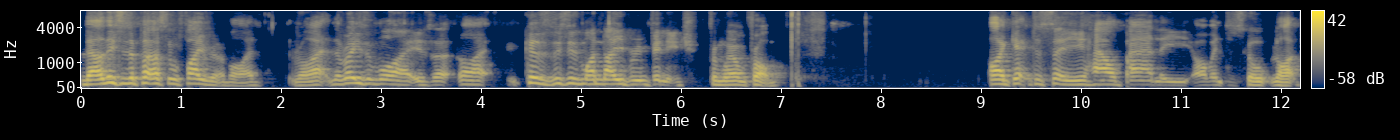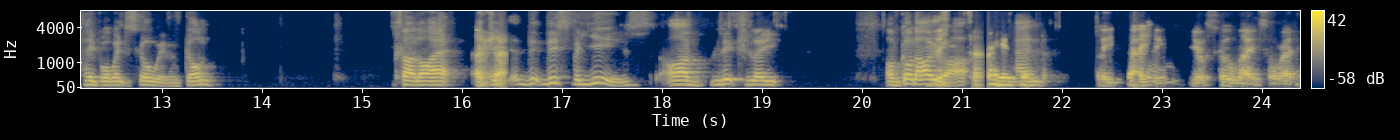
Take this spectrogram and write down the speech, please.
Now, this is a personal favourite of mine, right? The reason why is that, like, because this is my neighbouring village from where I'm from. I get to see how badly I went to school, like people I went to school with have gone. So, like, Okay. th- this for years, I've literally, I've gone over and dating your schoolmates already.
